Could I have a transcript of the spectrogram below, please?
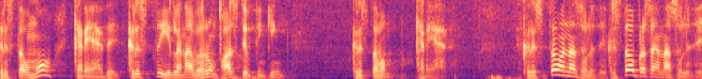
கிறிஸ்தவமும் கிடையாது. கிறிஸ்து இல்லைன்னா வெறும் பாசிட்டிவ் திங்கிங் கிறிஸ்தவம் கிடையாது. கிறிஸ்தவம் என்ன சொல்லுது? கிறிஸ்தவ பிரசங்கம் என்ன சொல்லுது?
